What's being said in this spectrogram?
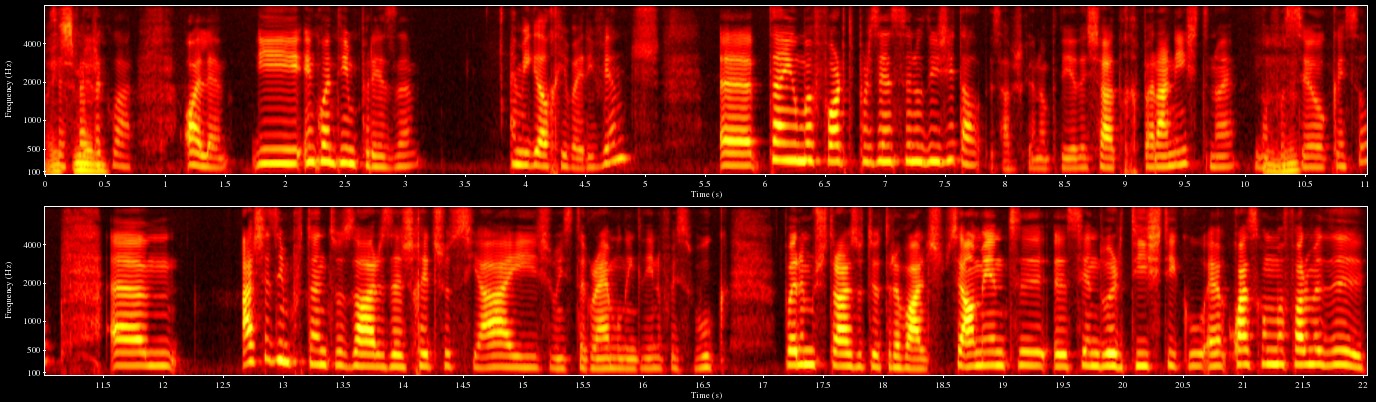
É Isso isso mesmo. espetacular. Olha, e enquanto empresa, a Miguel Ribeiro Eventos ah, tem uma forte presença no digital. Sabes que eu não podia deixar de reparar nisto, não é? Não Uhum. fosse eu quem sou. Ahm, achas importante usar as redes sociais, o Instagram, o LinkedIn, o Facebook, para mostrares o teu trabalho, especialmente eh, sendo artístico? É quase como uma forma de.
